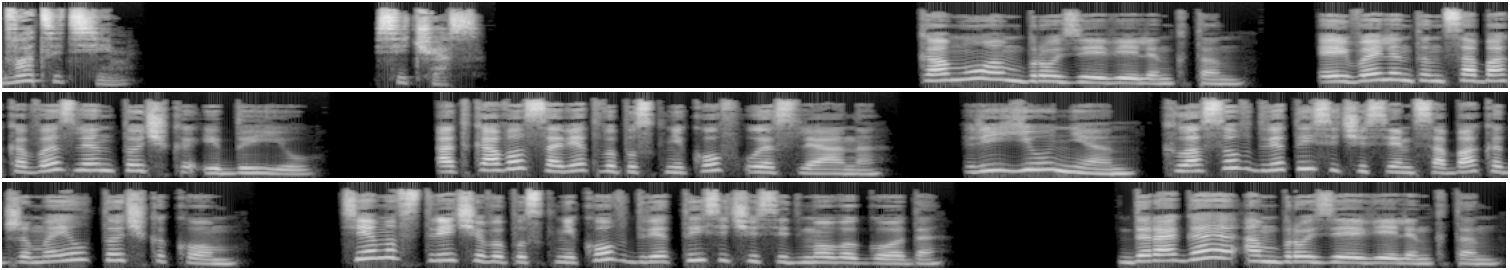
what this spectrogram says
27. Сейчас. Кому Амброзия Веллингтон? Эй, Веллингтон собака Везлен.edu. От кого совет выпускников Уэслиана? Реюнион. Классов 2007 собака gmail.com. Тема встречи выпускников 2007 года. Дорогая Амброзия Веллингтон.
